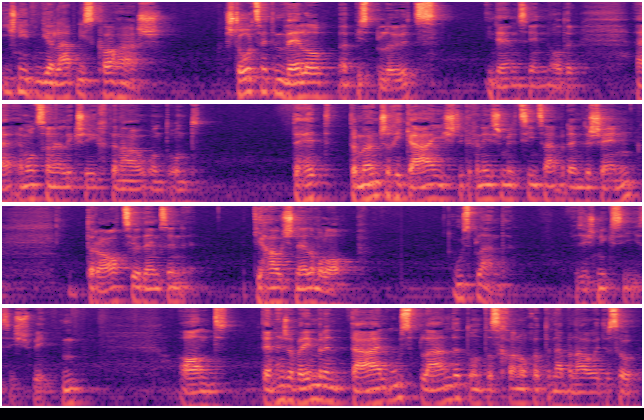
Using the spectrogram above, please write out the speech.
einschneidende Erlebnisse gehabt hast, Sturz mit dem Velo, etwas Blödes in dem Sinn, oder äh, emotionelle Geschichten auch, und, und der hat der menschliche Geist, in der chinesischen Medizin sagt man dem der Shen, der Ratio in dem Sinn, die haut schnell einmal ab. Ausblenden. Es war nicht, es ist hm. Und dann hast du aber immer einen Teil ausblendet und das kann dann eben auch wieder so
